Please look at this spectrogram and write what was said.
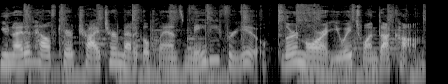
United Healthcare Tri Term Medical Plans may be for you. Learn more at uh1.com.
